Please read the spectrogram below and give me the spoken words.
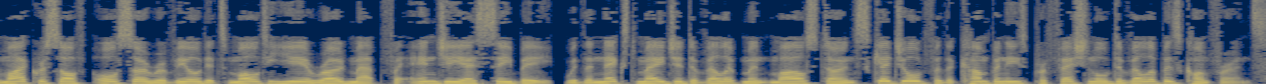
Microsoft also revealed its multi-year roadmap for NGSCB, with the next major development milestone scheduled for the company's Professional Developers Conference.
